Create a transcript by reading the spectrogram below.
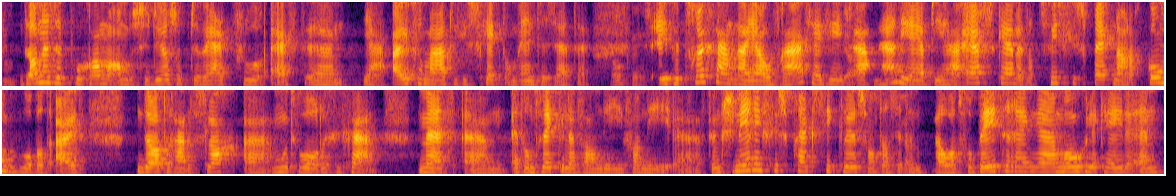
Mhm. Dan is het programma Ambassadeurs op de werkvloer echt ehm, ja, uitermate geschikt om in te zetten. Dus even teruggaan naar jouw vraag. Jij geeft Ja. aan, hè, die, je hebt die HR-scan, het adviesgesprek. Nou, daar komt bijvoorbeeld uit dat er aan de slag eh, moet worden gegaan met ehm, het ontwikkelen van die, van die eh, functioneringsgesprekscyclus, want daar zitten Ja. nog wel wat verbeteringmogelijkheden in.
